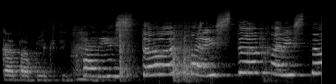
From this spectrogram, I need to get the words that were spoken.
Καταπληκτική. Ευχαριστώ, ευχαριστώ, ευχαριστώ.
